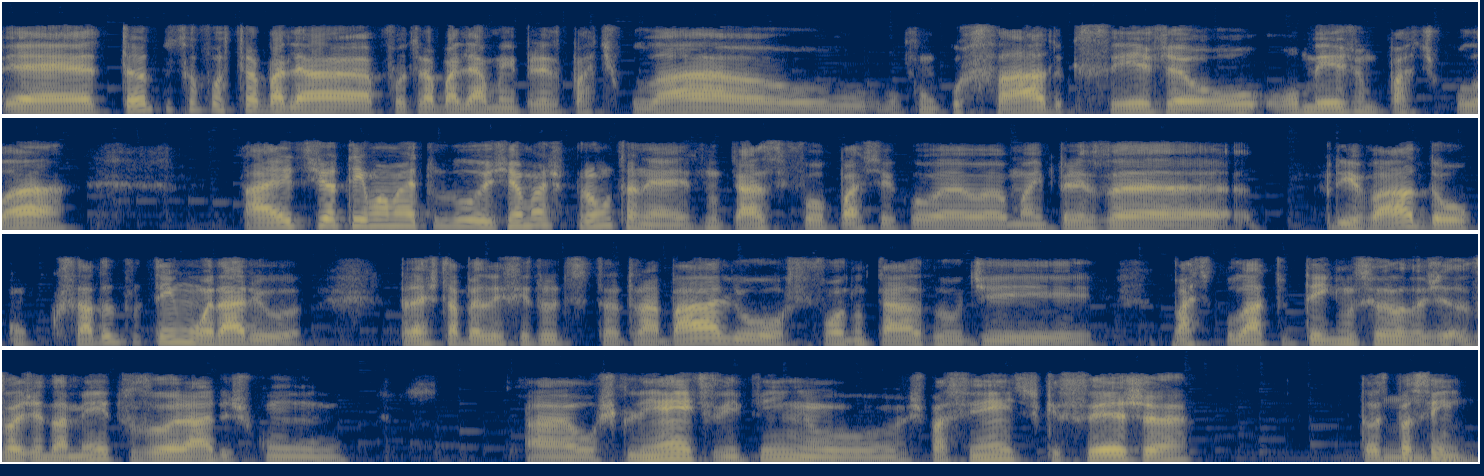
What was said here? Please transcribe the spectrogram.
é, tanto se eu for trabalhar, for trabalhar uma empresa particular, ou, ou concursado, que seja, ou, ou mesmo particular, aí tu já tem uma metodologia mais pronta, né? No caso, se for particular, uma empresa privada ou concursada, tu tem um horário pré-estabelecido de tra- trabalho, ou se for no caso de particular, tu tem os seus ag- os agendamentos, os horários com ah, os clientes, enfim, os pacientes, que seja. Então, tipo Uhum. assim,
